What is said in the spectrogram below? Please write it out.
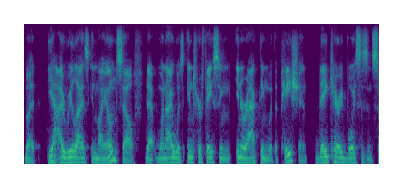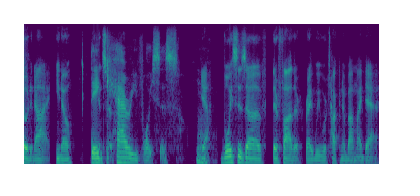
But yeah, I realized in my own self that when I was interfacing, interacting with a patient, they carried voices and so did I, you know? They so, carry voices. Hmm. Yeah. Voices of their father, right? We were talking about my dad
